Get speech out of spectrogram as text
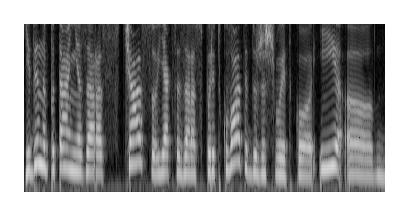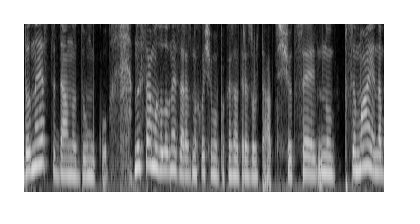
Єдине питання зараз часу, як це зараз впорядкувати дуже швидко і е, донести дану думку. Ну і саме головне зараз ми хочемо показати результат. Що це ну це має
